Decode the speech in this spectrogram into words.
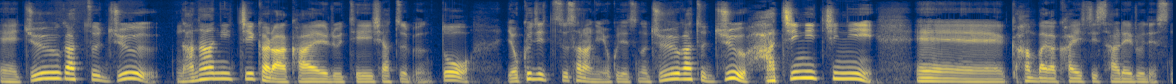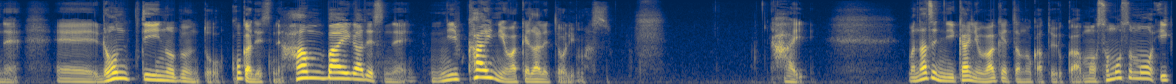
えー10月17日から買える T シャツ分と、翌日、さらに翌日の10月18日に、えー販売が開始されるですね、えーロン T の分と、今回ですね、販売がですね、2回に分けられております。はい。まあ、なぜ2回に分けたのかというか、まあ、そもそも1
